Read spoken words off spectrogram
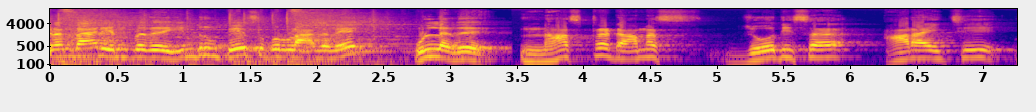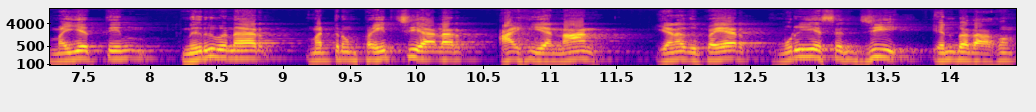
இறந்தார் என்பது இன்றும் பேசுபொருளாகவே உள்ளது. நாஸ்ட்ரடாமஸ் ஜோதிஷ ஆராய்ச்சி மையத்தின் நிறுவனர் மற்றும் பயிற்சியாளர் ஆகிய நான். எனது பெயர் முருகேசன் ஜி என்பதாகும்.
